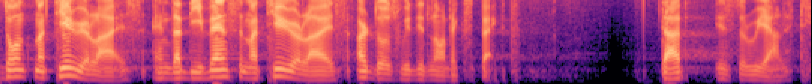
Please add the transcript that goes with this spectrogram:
don't materialize, and that the events that materialize are those we did not expect. That is the reality.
